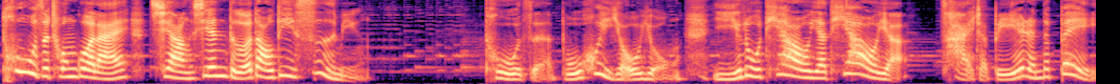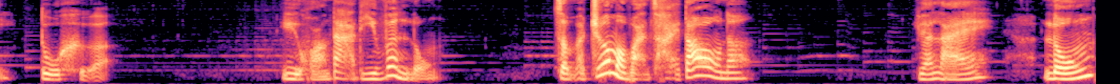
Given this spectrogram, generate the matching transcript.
兔子冲过来抢先得到第四名。兔子不会游泳，一路跳呀跳呀，踩着别人的背渡河。玉皇大帝问龙：“怎么这么晚才到呢？”原来。龙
